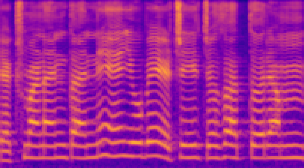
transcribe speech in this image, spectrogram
ലക്ഷ്മണൻ തന്നെ ഉപേക്ഷിച്ചു സത്വരം.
